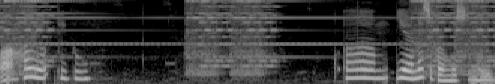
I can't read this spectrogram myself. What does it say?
Oh, hurry up, people. Um, yeah, missed the move.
